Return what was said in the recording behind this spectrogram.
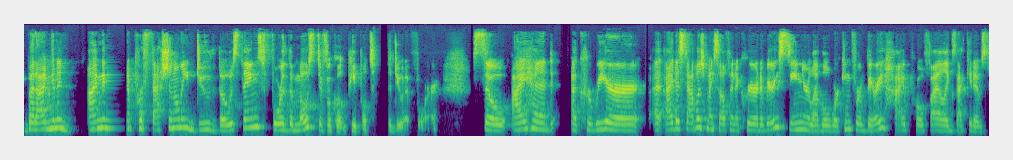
but i'm going to i'm going to professionally do those things for the most difficult people to, to do it for. So i had a career i'd established myself in a career at a very senior level working for very high profile executives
